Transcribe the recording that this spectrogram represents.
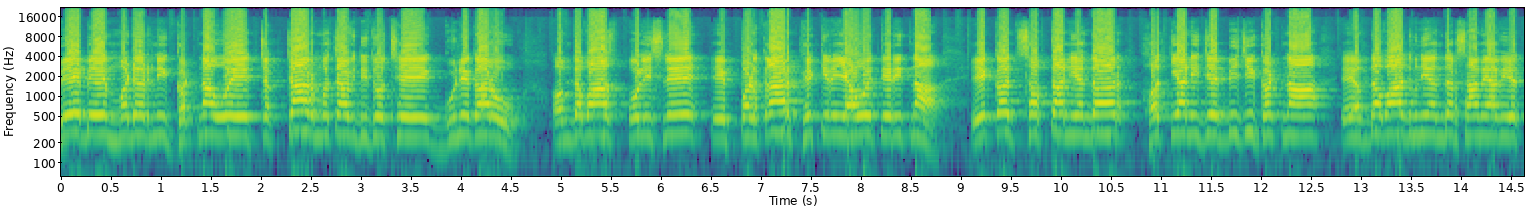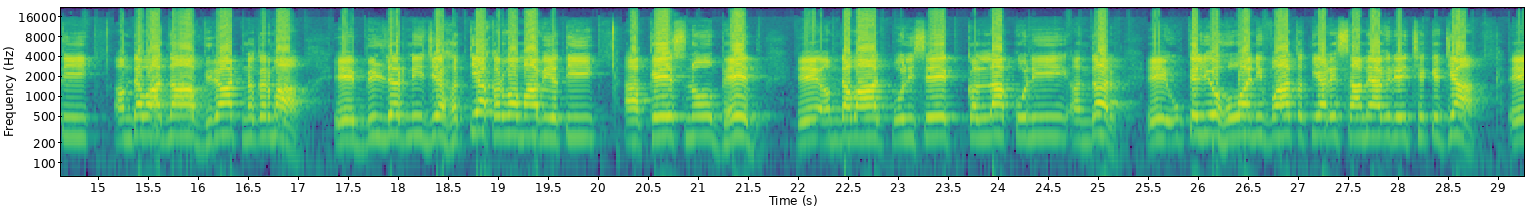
બે બે મર્ડરની ઘટનાઓએ ચકચાર મચાવી દીધો છે ગુનેગારો. અમદાવાદ પોલીસને એ પડકાર ફેંકી રહ્યા હોય તે રીતના એક જ સપ્તાહની અંદર હત્યાની જે બીજી ઘટના એ અમદાવાદની અંદર સામે આવી હતી. અમદાવાદના વિરાટનગરમાં એ બિલ્ડરની જે હત્યા કરવામાં આવી હતી, આ કેસનો ભેદ એ અમદાવાદ પોલીસે કલાકોની અંદર એ ઉકેલ્યો હોવાની વાત અત્યારે સામે આવી રહી છે કે જ્યાં એ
